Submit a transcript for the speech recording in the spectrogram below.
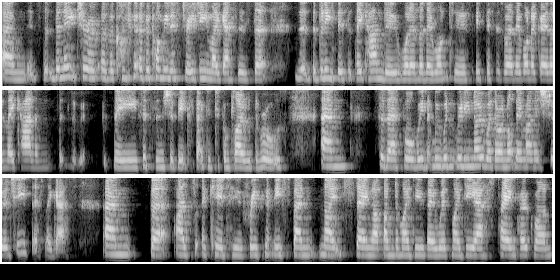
Um, it's the, the nature of, of, a of a communist regime, I guess, is that the, the belief is that they can do whatever they want to. If, if this is where they want to go, then they can, and the, the citizens should be expected to comply with the rules. Um, so therefore, we we wouldn't really know whether or not they managed to achieve this, I guess. Um, but as a kid who frequently spent nights staying up under my duvet with my DS playing Pokemon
